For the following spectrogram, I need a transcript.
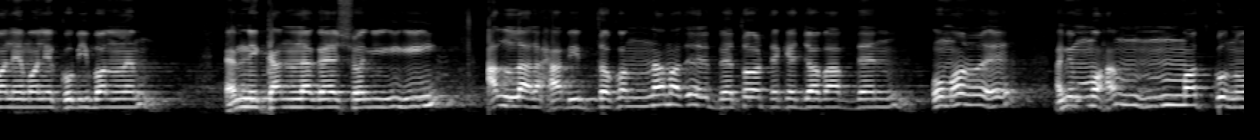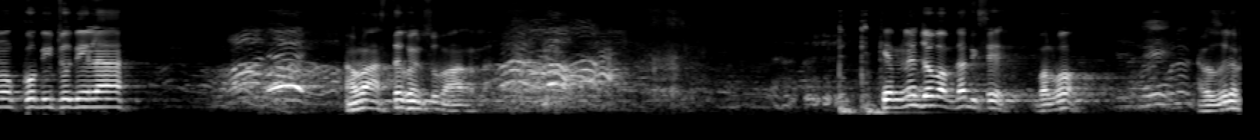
মনে মনে কবি বললেন, এমনি কান লাগায় শুনি, আল্লাহর হাবিব তখন নামাজের ভেতর থেকে জবাব দেন, উমর আমি মোহাম্মদ কোনো কবি টবি না। আমরা আসতে কইন সুবাহ কেমনে জবাবটা দিছে, বলব? إن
